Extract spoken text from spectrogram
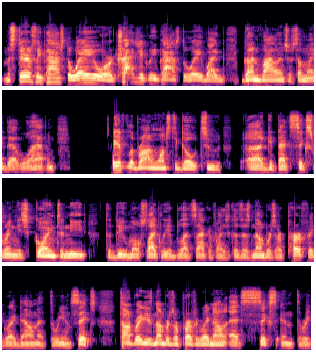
mysteriously passed away or tragically passed away by gun violence or something like that will happen if LeBron wants to go to uh, get that sixth ring, he's going to need to do most likely a blood sacrifice because his numbers are perfect right now at three and six. Tom Brady's numbers are perfect right now at six and three.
